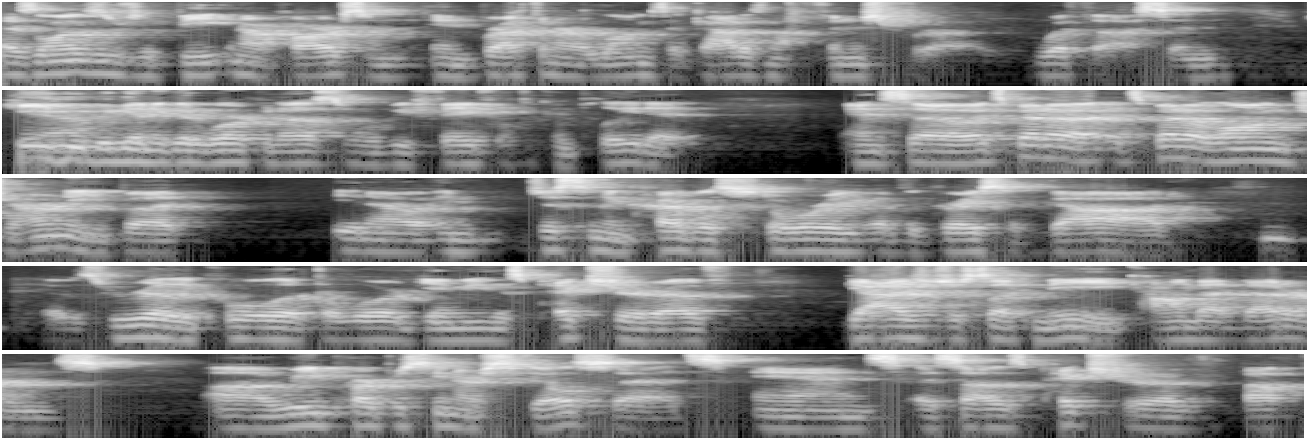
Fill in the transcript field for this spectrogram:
as long as there's a beat in our hearts and, and breath in our lungs, that God is not finished for, with us, and he yeah. who began a good work in us will be faithful to complete it. And so it's been a it's been a long journey, but you know, and just an incredible story of the grace of God. Hmm. It was really cool that the Lord gave me this picture of guys just like me, combat veterans, uh, repurposing our skill sets. And I saw this picture of about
